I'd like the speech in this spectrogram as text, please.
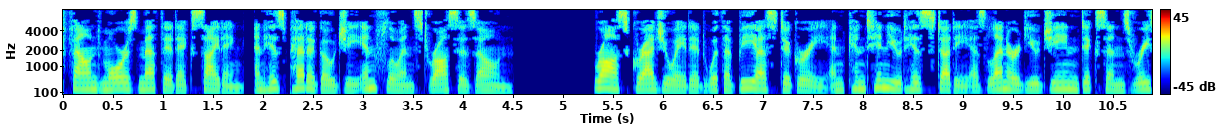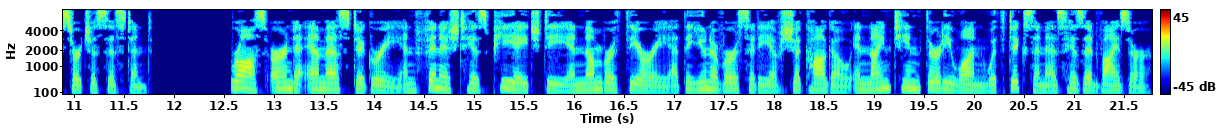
found Moore's method exciting, and his pedagogy influenced Ross's own. Ross graduated with a B.S. degree and continued his study as Leonard Eugene Dickson's research assistant. Ross earned a MS degree and finished his Ph.D. in number theory at the University of Chicago in 1931 with Dixon as his advisor.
